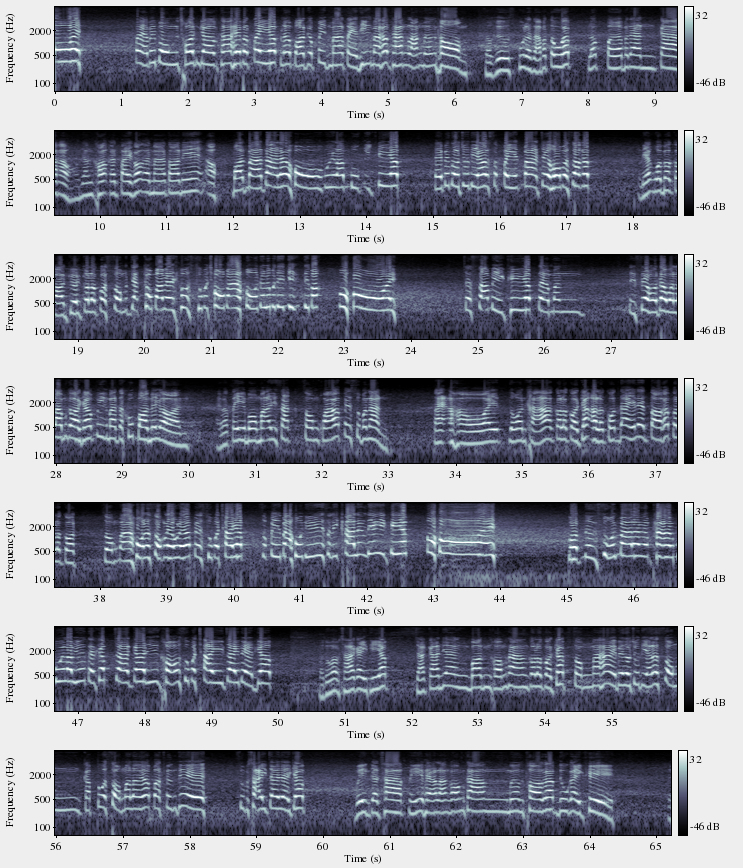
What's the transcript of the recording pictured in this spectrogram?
แปะไปมงชนกับทางเฮเบตี้ครับแล้วบอลก็ปิ้นมาเตะทิ้งมาครับทางหลังเมืองทอง ก็คือผู้รักษาประตูครับ แล้วเปิดมาด้านกลางเอายังเคาะกันไปเคาะกันมาตอนนี้เอาบอลมาได้แล้วโอ้บุรีรัมบุกอีกทีครับเป็นเป็นตัวจูเดียวสปีดมาเจอโฮมาซอกครับเรียกวนมาก่อนคืนก็แล้วก็ส่งยัดเข้ามาเป็นสุภโชมาโอ้โหนฤบดินยิงตีบ็อกโอ้โหจะซ้ำอีกทีครับแต่มันติดเซลของดาวลัมก่อนครับวิ่งมาตะคุบบอลไปก่อนไอ้มาตีมงมาอดิศักส่งขวาเป็นสุพนันท์ แต่เอาไว้โดนขากรกฎครับเอาละกดได้เล่นต่อครับกรกฎส่งมาโหแล้วส่งเร็วเลยครับเป็นสุภชัยครับสปีดมาโหนี้สลิคาเลี้ยงๆอีกทีครับโอ้โหกด 1-0 มาแล้วกับทางบุรีรัมย์ยูไนเต็ดครับจากการยิงของสุภชัยใจเด็ดครับมาดูภาพช้ากันอีกทีครับจากการแย่งบอลของทางกรกฎครับส่งมาให้เบโดจูเนียแล้วส่งกับตัวส่งมาเลยครับมาถึงที่สุภชัยใจเด็ดครับ วิ่งกระชากหนีแผงหลังของทางเมืองทองครับดูกันอีกที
